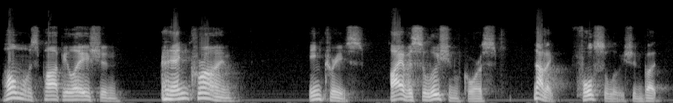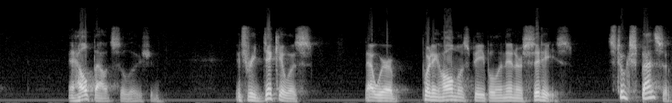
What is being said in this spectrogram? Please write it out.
homeless population and crime increase. I have a solution, of course. Not a full solution, but a help out solution. It's ridiculous that we're putting homeless people in inner cities. It's too expensive.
